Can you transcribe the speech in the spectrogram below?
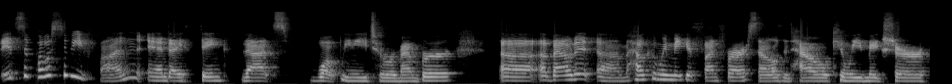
it's supposed to be fun and i think that's what we need to remember uh, about it. Um how can we make it fun for ourselves and how can we make sure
